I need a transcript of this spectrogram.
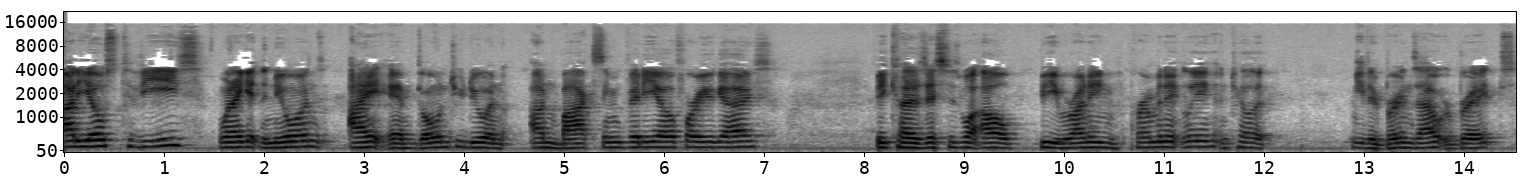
adios to these when I get the new ones. I am going to do an unboxing video for you guys because this is what I'll be running permanently until it either burns out or breaks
